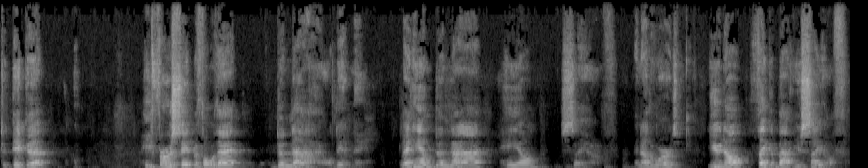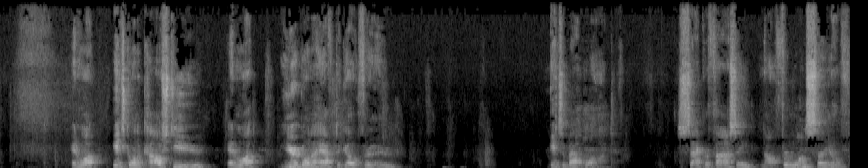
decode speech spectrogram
to pick up. He first said before that, denial, didn't he? Let him deny himself. In other words, you don't think about yourself and what it's going to cost you and what you're going to have to go through. It's about what? Sacrificing not for oneself,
